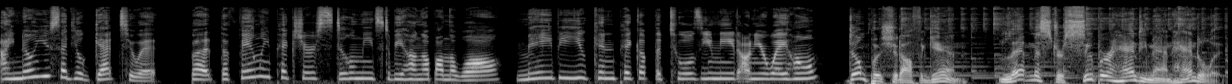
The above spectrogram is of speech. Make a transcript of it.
I know you said you'll get to it, but the family picture still needs to be hung up on the wall. Maybe you can pick up the tools you need on your way home? Don't push it off again. Let Mr. Super Handyman handle it.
